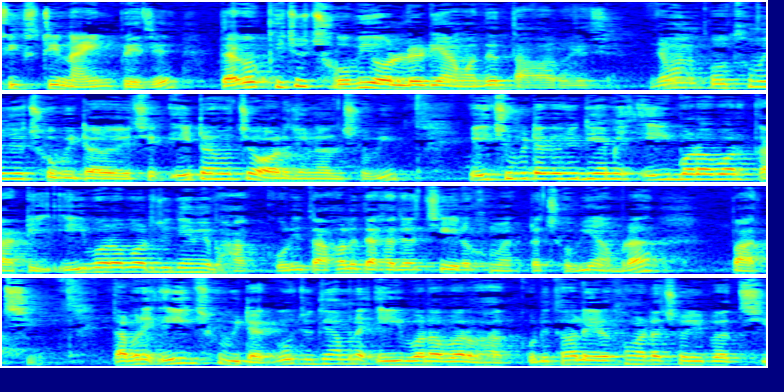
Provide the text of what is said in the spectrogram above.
সিক্সটি নাইন পেজে দেখো কিছু ছবি অলরেডি আমাদের দেওয়া রয়েছে। যেমন প্রথমে যে ছবিটা রয়েছে, এটা হচ্ছে অরিজিনাল ছবি। এই ছবিটাকে যদি আমি এই বরাবর কাটি, এই বরাবর যদি আমি ভাগ করি, তাহলে দেখা যাচ্ছে এরকম একটা ছবি আমরা পাচ্ছি। তারপরে এই ছবিটাকেও যদি আমরা এই বরাবর ভাগ করি, তাহলে এরকম একটা ছবি পাচ্ছি।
